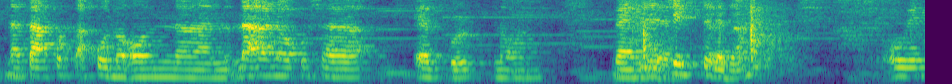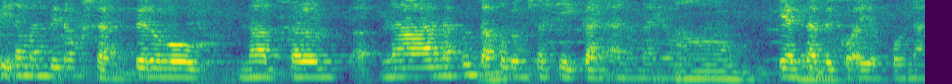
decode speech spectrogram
natakot ako noon na naano ako sa airport noon. Dahil Na-check talaga? O hindi naman binuksan, pero nagkaroon, na napunta ako doon sa sikan, ano na yun. Oh. Kaya sabi ko, ayoko na.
